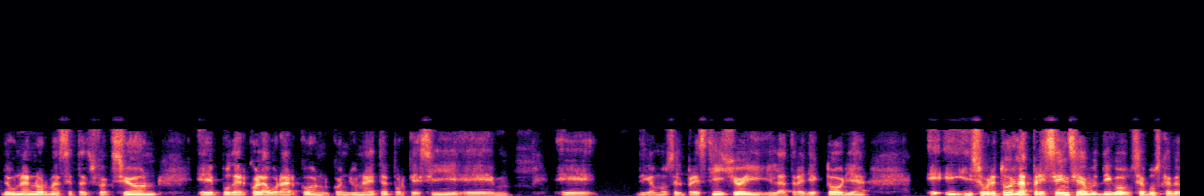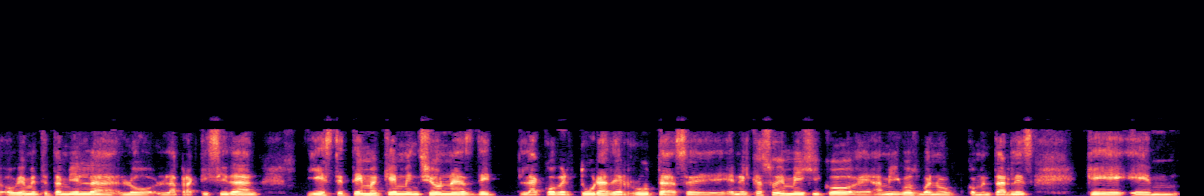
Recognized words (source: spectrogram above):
de una enorme satisfacción eh, poder colaborar con, United porque sí, eh, eh, digamos, el prestigio y, la trayectoria. y sobre todo la presencia, digo, se busca obviamente también la, la practicidad y este tema que mencionas de la cobertura de rutas. Eh, en el caso de México, eh, amigos, bueno, comentarles que em,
